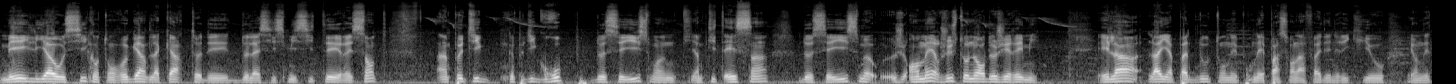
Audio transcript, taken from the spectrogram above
mais il y a aussi, quand on regarde la carte de la sismicité récente, un petit, groupe de séisme, un petit, essaim de séisme en mer juste au nord de Jérémie. Et là, là, il n'y a pas de doute, on n'est pas sur la faille d'Enriquillo et on est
